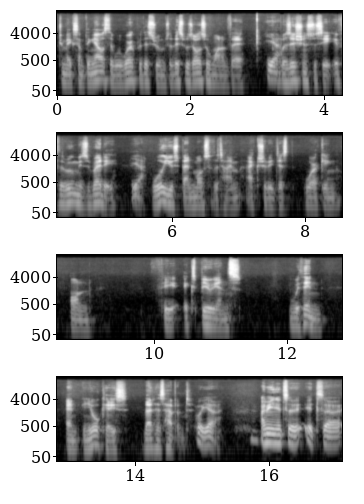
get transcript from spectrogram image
to make something else that will work with this room. So this was also one of the Yeah. positions to see if the room is ready. Yeah. Will you spend most of the time actually just working on the experience within? And in your case, that has happened. Oh yeah. I mean, it's a, it's a,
